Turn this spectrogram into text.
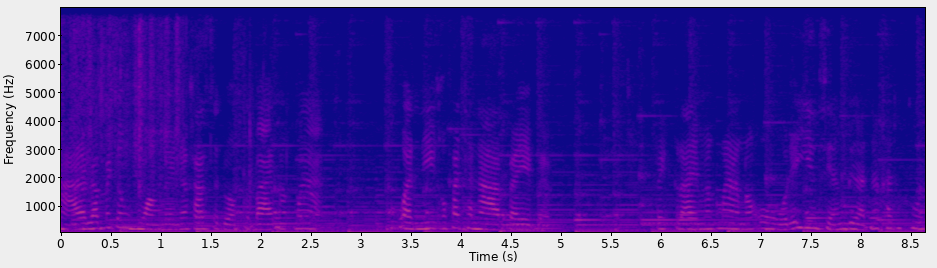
หาอะไรแล้วไม่ต้องห่วงเลยนะคะ สะดวกสบายมากๆ ทุกวันนี้เขาพัฒนาไปแบบไปไกลมากๆเนาะโอ้โหได้ยินเสียงเดือดนะคะ ทุกคน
